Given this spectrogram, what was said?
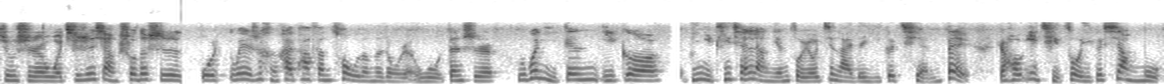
就是我其实想说的是，我我也是很害怕犯错误的那种人物。但是如果你跟一个比你提前两年左右进来的一个前辈，然后一起做一个项目，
